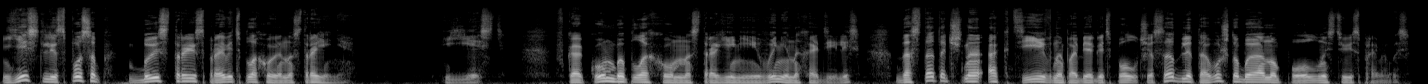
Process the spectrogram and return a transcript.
Есть ли способ быстро исправить плохое настроение? Есть. В каком бы плохом настроении вы ни находились, достаточно активно побегать полчаса для того, чтобы оно полностью исправилось.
